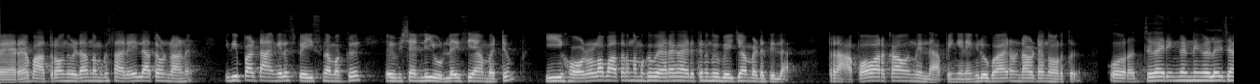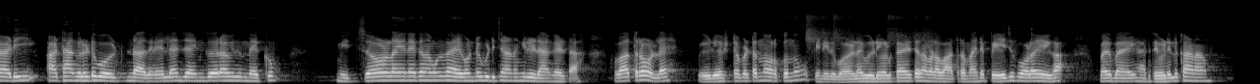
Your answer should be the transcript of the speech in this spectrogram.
വേറെ പാത്രം ഒന്നും ഇടാൻ നമുക്ക് സ്ഥലമില്ലാത്തതുകൊണ്ടാണ് ഇതിപ്പോൾ ആ ടാങ്കിലെ സ്പേസ് നമുക്ക് എഫിഷ്യന്റ്ലി യൂട്ടിലൈസ് ചെയ്യാൻ പറ്റും. ഈ ഹോളുള്ള പാത്രം നമുക്ക് വേറെ കാര്യത്തിനൊന്നും ഉപയോഗിക്കാൻ പറ്റത്തില്ല. ട്രാപ്പോ വർക്കാവുന്നില്ല അപ്പോൾ ഇങ്ങനെയെങ്കിലും ഉപകാരം ഉണ്ടാവട്ടെ എന്നോർത്ത് കുറച്ച് കരിങ്കണ്ണികൾ ചാടി ആ ടാങ്കിലോട്ട് പോയിട്ടുണ്ട്. അതിനെല്ലാം ജൈൻ കയറാൻ നിന്നേക്കും. മിച്ചമുള്ളതിനൊക്കെ നമുക്ക് കൈകൊണ്ട് പിടിച്ചാണെങ്കിൽ ഇടാൻ കേട്ടാ. അപ്പോൾ അത്രേ ഉള്ളേ. വീഡിയോ ഇഷ്ടപ്പെട്ടെന്ന് ഓർക്കുന്നു. പിന്നെ ഇതുപോലുള്ള വീഡിയോകൾക്കായിട്ട് നമ്മുടെ വാട്ടർമാന്റെ പേജ് ഫോളോ ചെയ്യുക. Bye bye. അടുത്ത വീഡിയോയിൽ കാണാം.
